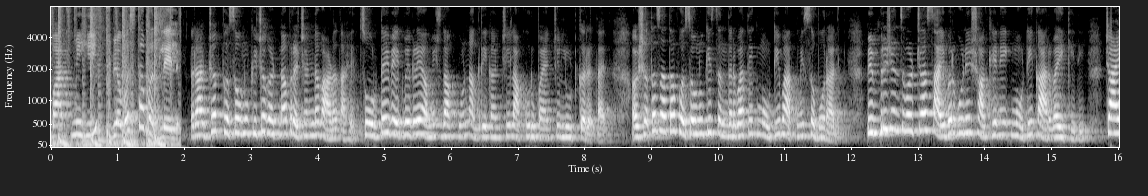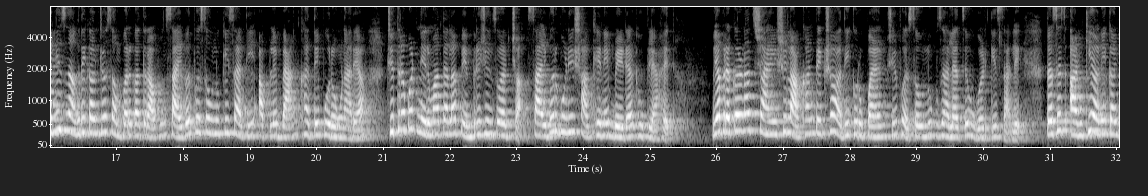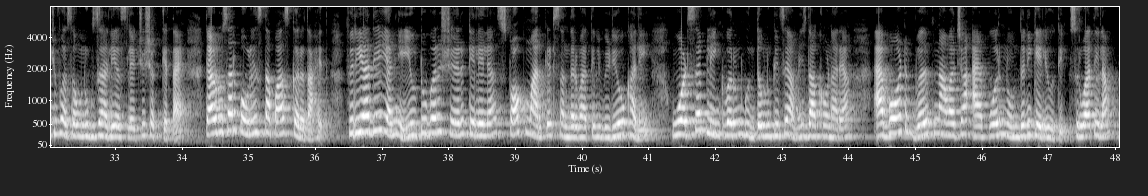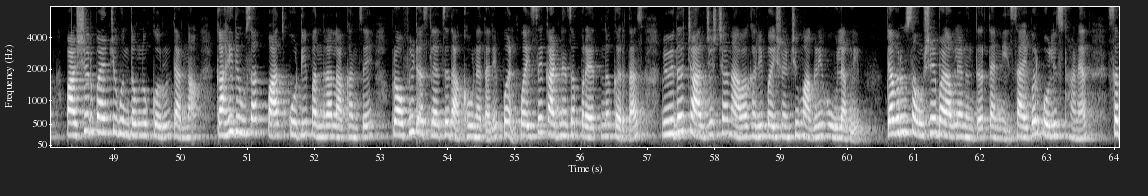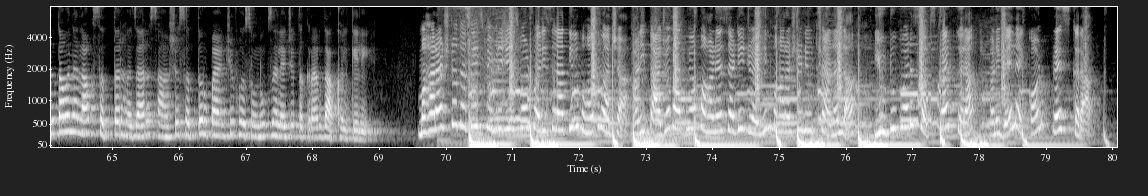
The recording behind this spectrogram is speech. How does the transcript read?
बातमी ही व्यवस्था बदलेल. राज्यात फसवणुकीच्या घटना प्रचंड वाढत आहेत. चोरटे वेगवेगळे आमिष दाखवून नागरिकांची लाखो रुपयांची लूट करत आहेत. अशातच आता फसवणुकी संदर्भात एक मोठी बातमी समोर आली. पिंपरी चिंचवडच्या सायबर गुन्हे शाखेने एक मोठी कारवाई केली. चायनीज नागरिकांच्या संपर्कात राहून सायबर फसवणुकीसाठी आपले बँक खाते पुरवणाऱ्या चित्रपट निर्मात्याला पिंपरी चिंचवडच्या सायबर गुन्हे शाखेने बेड्या ठोकल्या आहेत. या प्रकरणात शहाऐंशी लाखांपेक्षा अधिक रुपयांची फसवणूक झाल्याचे उघडकीस आले. तसेच आणखी अनेकांची फसवणूक झाली असल्याची शक्यता आहे. त्यानुसार पोलीस तपास करत आहेत. फिर्यादी यांनी यूट्यूबवर शेअर केलेल्या स्टॉक मार्केट संदर्भातील व्हिडिओखाली व्हॉट्सअप लिंकवरून गुंतवणुकीचे आमिष दाखवणाऱ्या ॲबॉट वेल्थ नावाच्या ॲपवर नोंदणी केली होती. सुरुवातीला पाचशे रुपयांची गुंतवणूक करून त्यांना काही दिवसात पाच कोटी पंधरा लाखांचे प्रॉफिट असल्याचे दाखवण्यात आले. पण पैसे काढण्याचा प्रयत्न करताच विविध चार्जेसच्या नावाखाली पैशांची मागणी होऊ लागली. त्यावरून संशय बळावल्यानंतर त्यांनी सायबर पोलीस ठाण्यात सत्तावन्न लाख सत्तर हजार सहाशे सत्तर रुपयांची फसवणूक झाल्याची तक्रार दाखल केली. महाराष्ट्र तसेच पिंपरी चिंचवड परिसरातील महत्त्वाच्या आणि ताज्या बातम्या पाहण्यासाठी जय हिंद महाराष्ट्र न्यूज चॅनलला यूट्यूबवर सबस्क्राईब करा प्रेस करा.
